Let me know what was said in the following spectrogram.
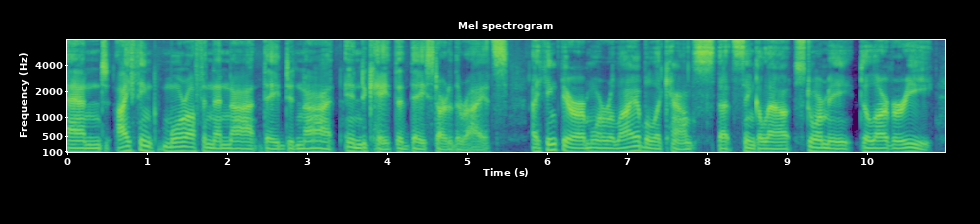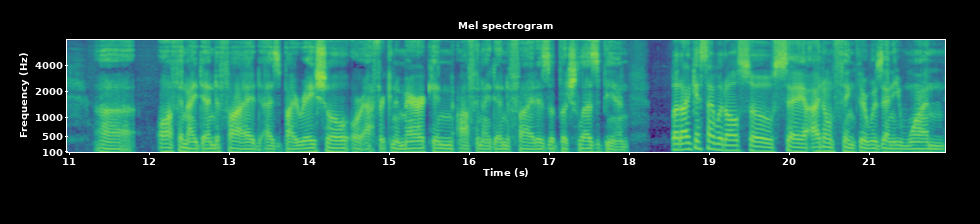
And I think more often than not, they did not indicate that they started the riots. I think there are more reliable accounts that single out Stormy DeLarverie, uh, often identified as biracial or African American, often identified as a butch lesbian. But I guess I would also say I don't think there was any one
